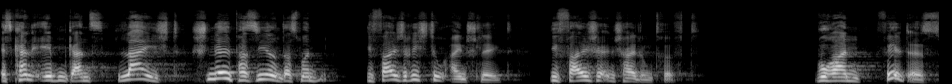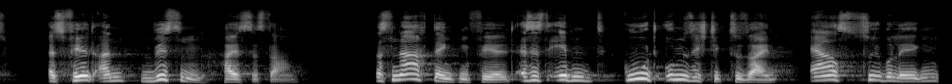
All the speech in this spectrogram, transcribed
Es kann eben ganz leicht, schnell passieren, dass man die falsche Richtung einschlägt, die falsche Entscheidung trifft. Woran fehlt es? Es fehlt an Wissen, heißt es da. Das Nachdenken fehlt. Es ist eben gut, umsichtig zu sein, erst zu überlegen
